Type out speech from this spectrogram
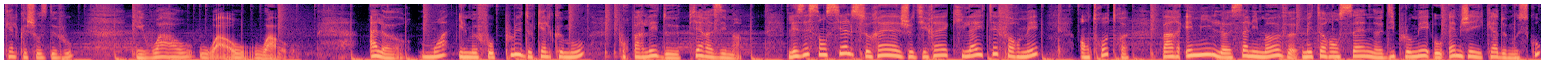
Quelque chose de vous. Et waouh, waouh, waouh alors, moi, il me faut plus de quelques mots pour parler de Pierre Azéma. Les essentiels seraient, je dirais, qu'il a été formé, entre autres, par Émile Salimov, metteur en scène diplômé au MGIK de Moscou,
